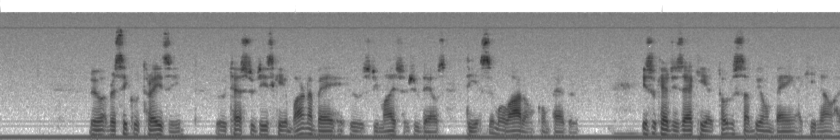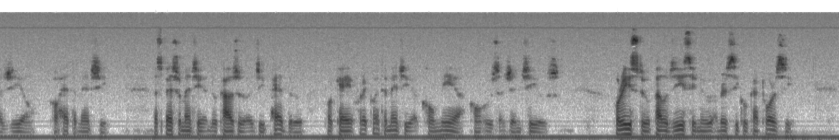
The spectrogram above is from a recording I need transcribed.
No versículo 13, o texto diz que Barnabé e os demais judeus dissimularam com Pedro. Isso quer dizer que todos sabiam bem que não agiam corretamente, especialmente no caso de Pedro, porque frequentemente comia com os gentios. Por isto, Paulo disse no versículo 14:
